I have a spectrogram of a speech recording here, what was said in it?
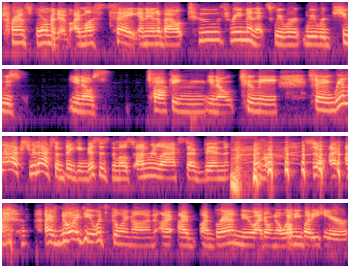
transformative, I must say. And in about two, three minutes, we were, we were, she was, you know, talking, you know, to me, saying, "Relax, relax." I'm thinking this is the most unrelaxed I've been ever. so I, I, I have no idea what's going on. I, I, I'm brand new. I don't know anybody here.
